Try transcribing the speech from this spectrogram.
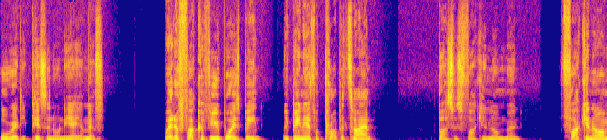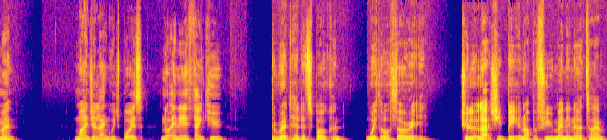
already pissing on the AMF. Where the fuck have you boys been? We've been here for proper time. Bus was fucking long, man. Fucking man. Mind your language, boys. Not in here, thank you. The redhead had spoken, with authority. She looked like she'd beaten up a few men in her time.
